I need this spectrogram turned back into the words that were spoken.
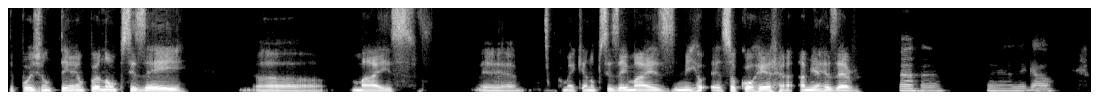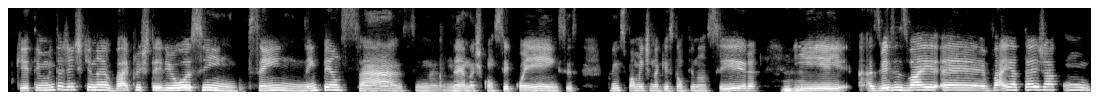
depois de um tempo eu não precisei uh, mais é, como é que eu não precisei mais me eh, socorrer a minha reserva. Uhum. É, legal. Porque tem muita gente que né, vai para o exterior assim, sem nem pensar assim, né, nas consequências, principalmente na questão financeira. Uhum. E às vezes vai, é, vai até já com,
